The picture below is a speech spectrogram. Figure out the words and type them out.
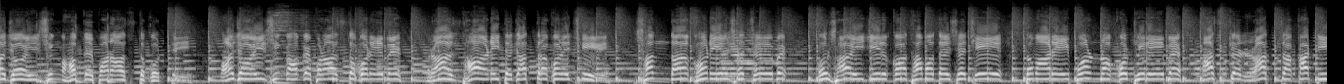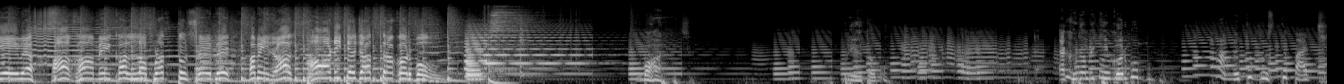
অজয় সিংহকে পরাস্ত করতে। অজয় সিংহকে পরাস্ত করে রাজধানীতে যাত্রা করেছি। সন্ধ্যা ঘনে এসেছে গোসাইজির কথা মতো এসেছি। তোমার এই পণ্য কুঠিরে আজকের রাতটা কাটিয়ে আগামীকাল প্রত্যুষে আমি রাজধানীতে যাত্রা করব। মহারাজ প্রিয়তম এখন আমি কি করব? আমি তো বুঝতে পারছি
